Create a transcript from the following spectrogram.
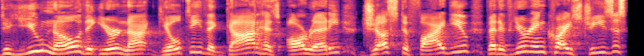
do you know that you're not guilty, that God has already justified you, that if you're in Christ Jesus,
